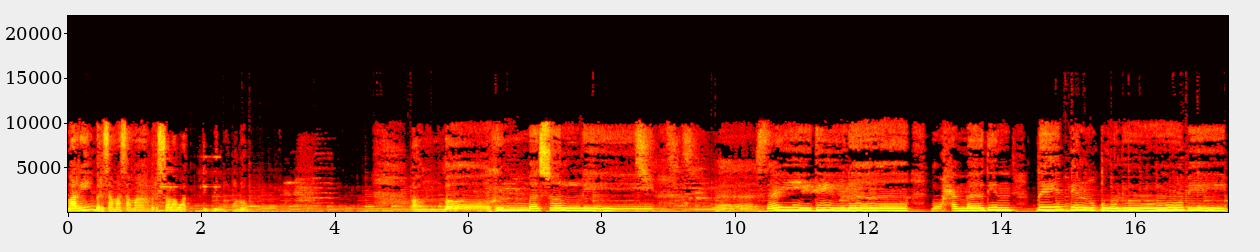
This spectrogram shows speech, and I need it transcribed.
Mari bersama-sama bersalawat di dulu. Allahumma ala Sayyidina Muhammadin Dibbil qulubi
